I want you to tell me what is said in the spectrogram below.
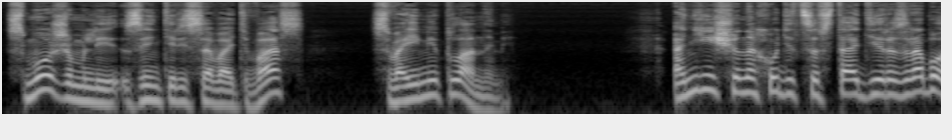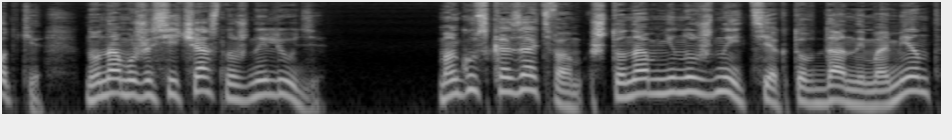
сможем ли заинтересовать вас своими планами. Они еще находятся в стадии разработки, но нам уже сейчас нужны люди. Могу сказать вам, что нам не нужны те, кто в данный момент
